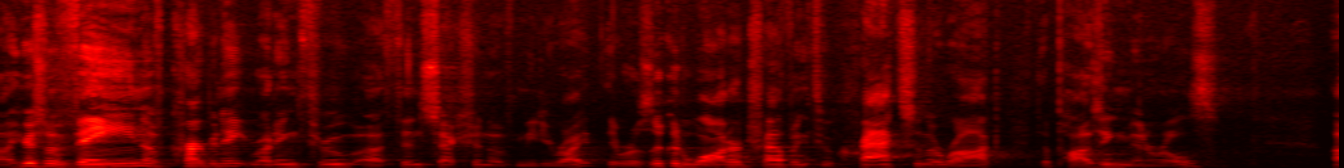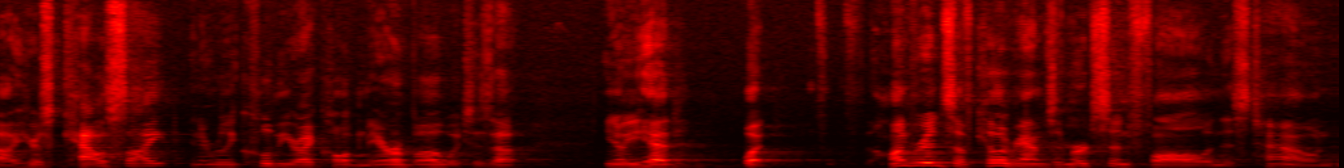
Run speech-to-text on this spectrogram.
uh, here's a vein of carbonate running through a thin section of meteorite. There was liquid water traveling through cracks in the rock, depositing minerals. Uh, here's calcite in a really cool meteorite called Maribel, which is a, you know, you had, what, hundreds of kilograms of Murchison fall in this town.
